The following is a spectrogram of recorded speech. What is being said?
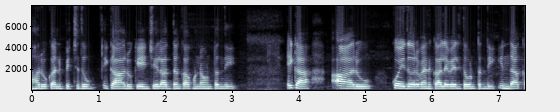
ఆరు కనిపించదు. ఇక ఆరుకి ఏం చేయాలో అర్థం కాకుండా ఉంటుంది. ఇక ఆరు కొయ్యదూర వెనకాలే వెళ్తూ ఉంటుంది. ఇందాక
